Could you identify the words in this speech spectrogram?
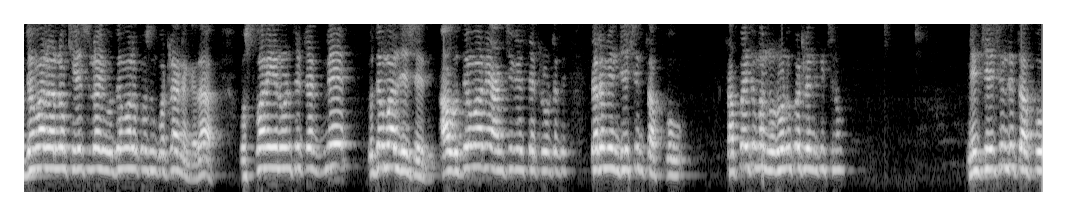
ఉద్యమాలలో కేసులో ఈ ఉద్యమాల కోసం కొట్లాడినాం కదా. ఉస్మానియా యూనివర్సిటీ అంటేనే ఉద్యమాలు చేసేది. ఆ ఉద్యమాన్ని అణచివేస్తే ఎట్లా ఉంటుంది? సరే మేము చేసింది తప్పు. తప్పు అయితే మరి నువ్వు రెండు కోట్లు ఎందుకు ఇచ్చినావు? నేను చేసింది తప్పు.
